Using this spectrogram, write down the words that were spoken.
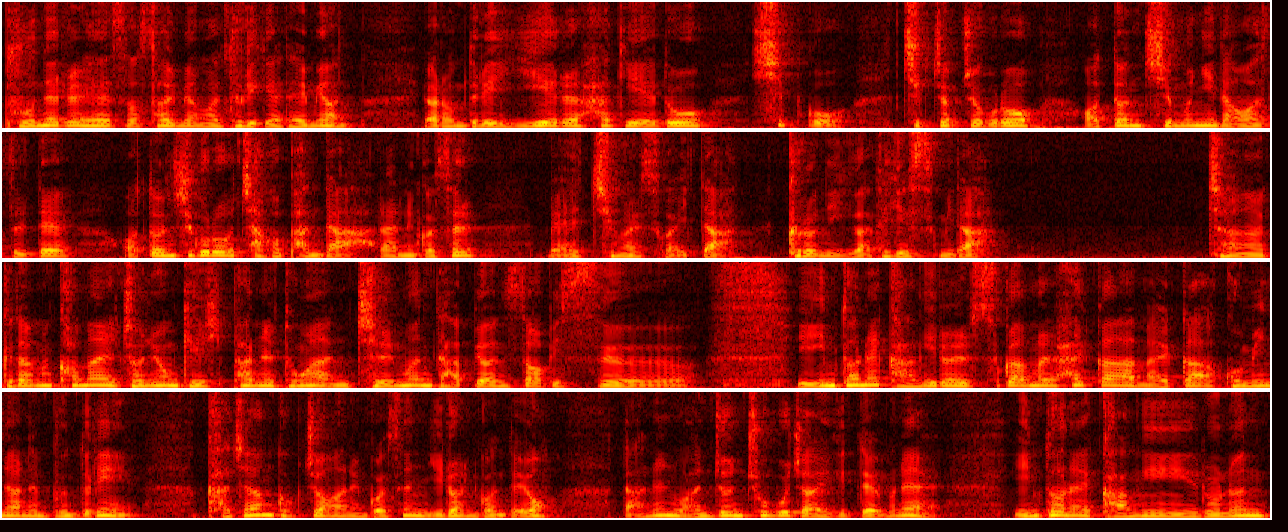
분해를 해서 설명을 드리게 되면 여러분들이 이해를 하기에도 쉽고 직접적으로 어떤 지문이 나왔을 때 어떤 식으로 작업한다 라는 것을 매칭할 수가 있다. 그런 얘기가 되겠습니다. 자, 그 다음은 커말 전용 게시판을 통한 질문 답변 서비스. 이 인터넷 강의를 수강을 할까 말까 고민하는 분들이 가장 걱정하는 것은 이런 건데요. 나는 완전 초보자이기 때문에 인터넷 강의로는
